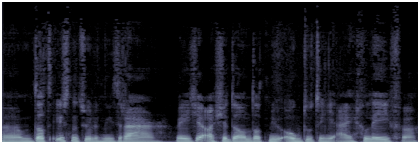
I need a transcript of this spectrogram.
Um, dat is natuurlijk niet raar. Weet je, als je dan dat nu ook doet in je eigen leven.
